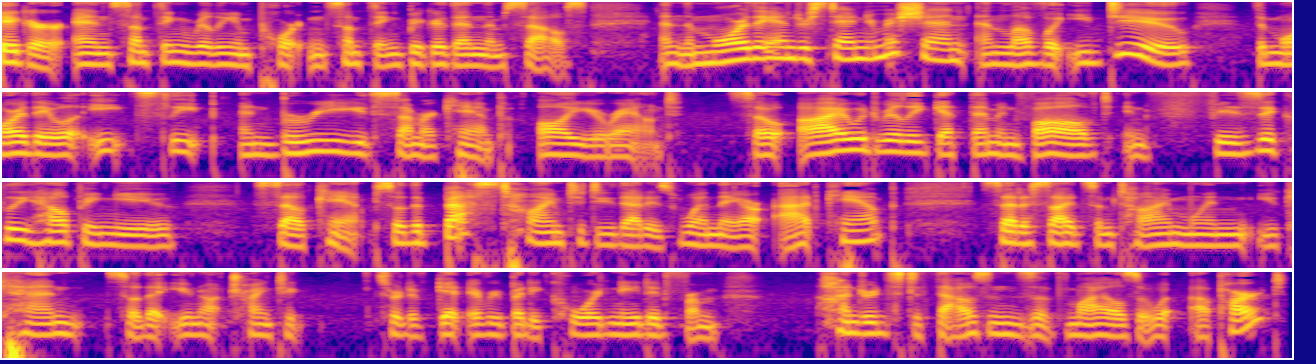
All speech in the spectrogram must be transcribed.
bigger and something really important, something bigger than themselves. And the more they understand your mission and love what you do, the more they will eat, sleep, and breathe summer camp all year round. So I would really get them involved in physically helping you sell camp. So the best time to do that is when they are at camp. Set aside some time when you can so that you're not trying to sort of get everybody coordinated from hundreds to thousands of miles apart.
